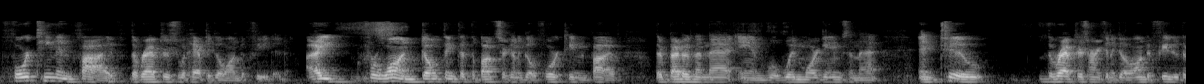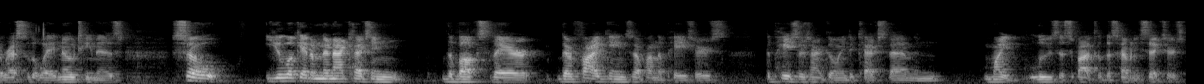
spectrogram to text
14 and 5, the Raptors would have to go undefeated. I for one don't think that the Bucks are going to go 14 and 5. They're better than that and will win more games than that. And two, the Raptors aren't going to go undefeated the rest of the way. No team is. So you look at them; they're not catching the Bucks there. They're five games up on the Pacers. The Pacers aren't going to catch them and might lose a spot to the 76ers.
